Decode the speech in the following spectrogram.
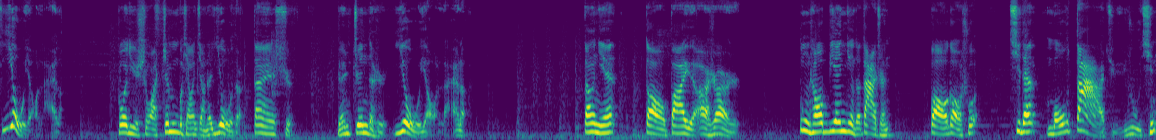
又要来了。说句实话，真不想讲这“又”字，但是人真的是又要来了。当年到八月二十二日，宋朝边境的大臣报告说，契丹谋大举入侵，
